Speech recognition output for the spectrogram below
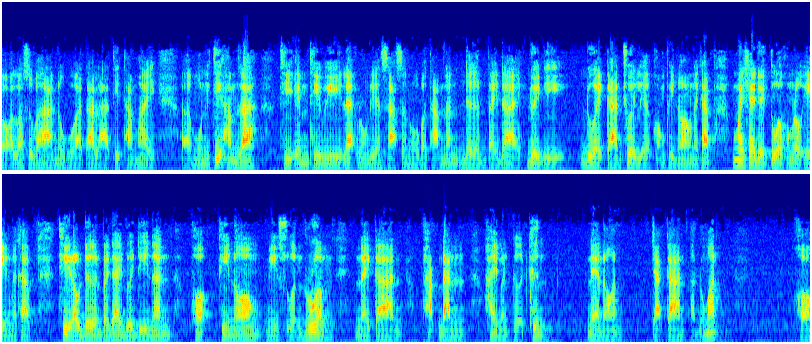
ต่ออัลลอฮ์สุบฮานุฮัวาตาลาที่ทำให้มูลนิธิฮัมซะทีเอ็มทีวีและโรงเรียนศาสนูปถัมภ์นั้นเดินไปได้ด้วยดี ด้วยการช่วยเหลือของพี่น้องนะครับ ไม่ใช่โดยตัวของเราเองนะครับ ที่เราเดินไปได้ด้วยดีนั้น เพราะพี่น้องมีส่วนร่วมในการผลักดันให้มันเกิดขึ้น แน่นอนจากการอนุมัติของ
